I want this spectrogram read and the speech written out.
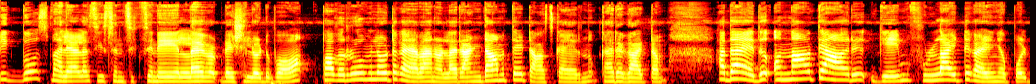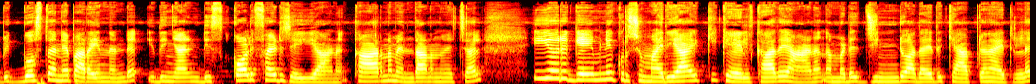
ബിഗ് ബോസ് മലയാള സീസൺ സിക്സിന്റെ ലൈവ് അപ്ഡേഷനിലോട്ട് പോവാം. പവർ റൂമിലോട്ട് കയറാനുള്ള രണ്ടാമത്തെ ടാസ്ക് ആയിരുന്നു കരകാട്ടം. അതായത് ഒന്നാമത്തെ ആ ഒരു ഗെയിം ഫുള്ളായിട്ട് കഴിഞ്ഞപ്പോൾ ബിഗ് ബോസ് തന്നെ പറയുന്നുണ്ട് ഇത് ഞാൻ ഡിസ്ക്വാളിഫൈഡ് ചെയ്യുകയാണ് കാരണം എന്താണെന്ന് വെച്ചാൽ ഈ ഒരു ഗെയിമിനെ കുറിച്ച് മര്യാദയ്ക്ക് കേൾക്കാതെയാണ് നമ്മുടെ ജിൻഡോ അതായത് ക്യാപ്റ്റൻ ആയിട്ടുള്ള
